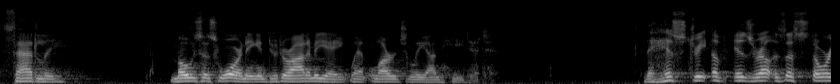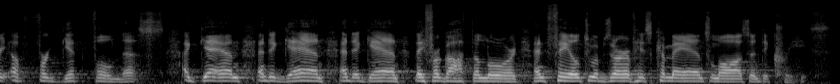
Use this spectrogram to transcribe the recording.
Sadly, Moses' warning in Deuteronomy 8 went largely unheeded. The history of Israel is a story of forgetfulness. Again and again and again, they forgot the Lord and failed to observe his commands, laws, and decrees.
